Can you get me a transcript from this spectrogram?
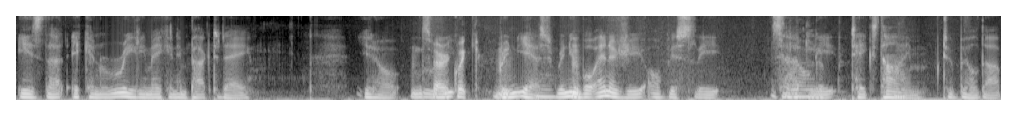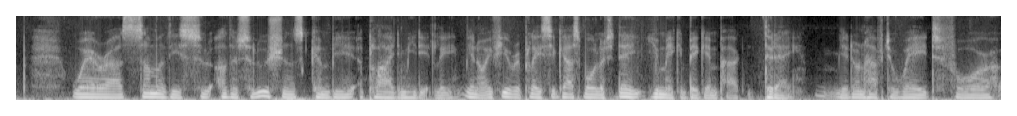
is that it can really make an impact today. You know, It's very quick. Ren- Mm. yes, Mm. renewable energy obviously It's sadly takes time to build up, whereas some of these so- other solutions can be applied immediately. You know, if you replace your gas boiler today, you make a big impact today. You don't have to wait for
